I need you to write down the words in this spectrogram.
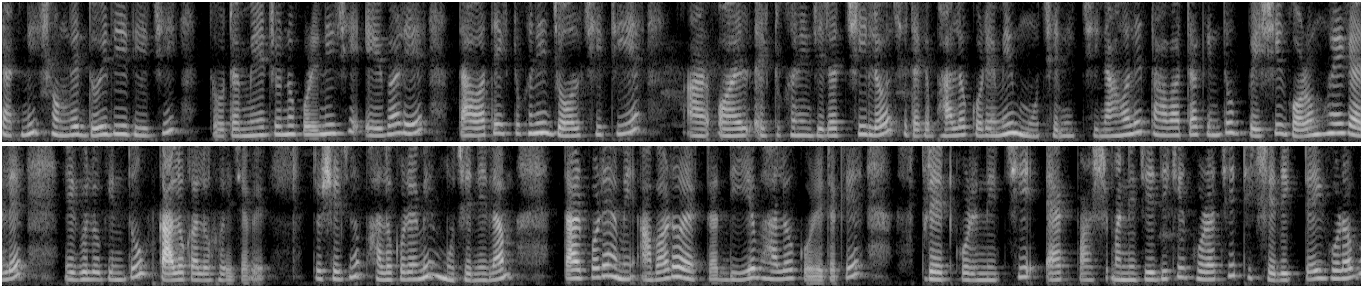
চাটনি, সঙ্গে দই দিয়ে দিয়েছি। তো ওটা মেয়ের জন্য করে নিয়েছি। এবারে তাওয়াতে একটুখানি জল ছিটিয়ে আর অয়েল একটুখানি যেটা ছিল সেটাকে ভালো করে আমি মুছে নিচ্ছি। না হলে তাওয়াটা কিন্তু বেশি গরম হয়ে গেলে এগুলো কিন্তু কালো কালো হয়ে যাবে। তো সেই জন্য ভালো করে আমি মুছে নিলাম। তারপরে আমি আবারও একটা দিয়ে ভালো করে এটাকে স্প্রেড করে নিচ্ছি এক পাশ মানে যেদিকে ঘোরাচ্ছি ঠিক সেদিকটাই ঘোরাবো,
